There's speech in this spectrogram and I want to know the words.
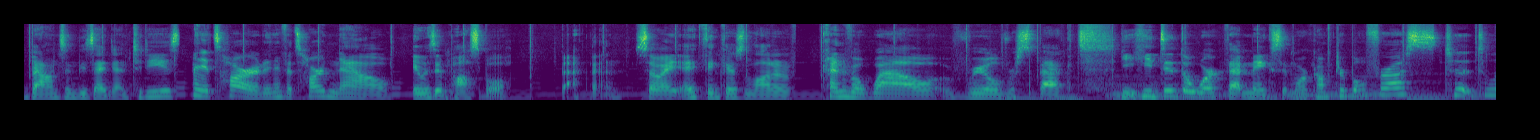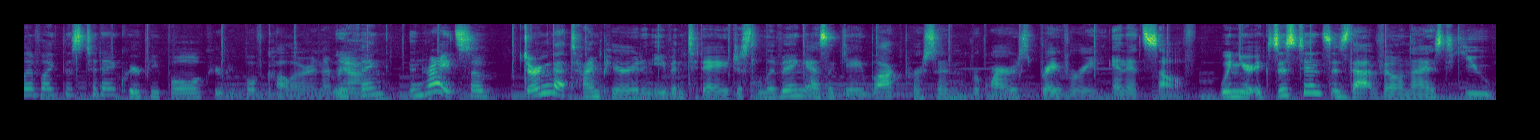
balancing these identities. And it's hard. And if it's hard now, it was impossible back then. So I, I think there's a lot of kind of a wow, real respect. He, he did the work that makes it more comfortable for us to, to live like this today queer people, queer people of color, and everything. And right, so during that time period and even today, just living as a gay black person requires bravery in itself. When your existence is that villainized, you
